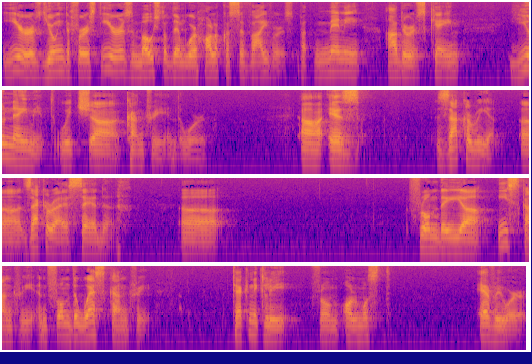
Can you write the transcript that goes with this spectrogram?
years, during the first years, most of them were Holocaust survivors, but many others came, you name it, which uh, country in the world. Uh, as Zachariah, uh, Zachariah said, uh, from the uh, east country and from the west country, technically from almost everywhere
